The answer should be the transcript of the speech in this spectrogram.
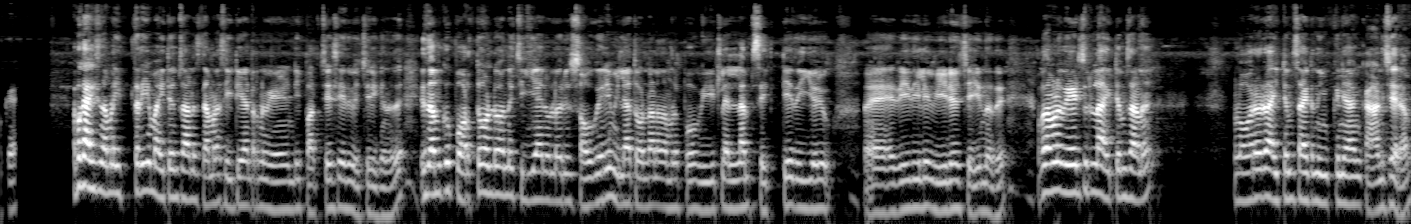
ഓക്കെ അപ്പോൾ കഴിച്ച് നമ്മൾ ഇത്രയും ഐറ്റംസ് ആണ് നമ്മുടെ സിറ്റി ഹണ്ടറിന് വേണ്ടി പർച്ചേസ് ചെയ്ത് വെച്ചിരിക്കുന്നത്. ഇത് നമുക്ക് പുറത്ത് കൊണ്ടുവന്ന് ചെയ്യാനുള്ള ഒരു സൗകര്യം ഇല്ലാത്തതുകൊണ്ടാണ് നമ്മളിപ്പോൾ വീട്ടിലെല്ലാം സെറ്റ് ചെയ്ത് ഈ ഒരു രീതിയിൽ വീഡിയോ ചെയ്യുന്നത്. അപ്പോൾ നമ്മൾ മേടിച്ചിട്ടുള്ള ഐറ്റംസ് ആണ്. നമ്മൾ ഓരോരോ ഐറ്റംസ് ആയിട്ട് നിങ്ങൾക്ക് ഞാൻ കാണിച്ചു തരാം.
